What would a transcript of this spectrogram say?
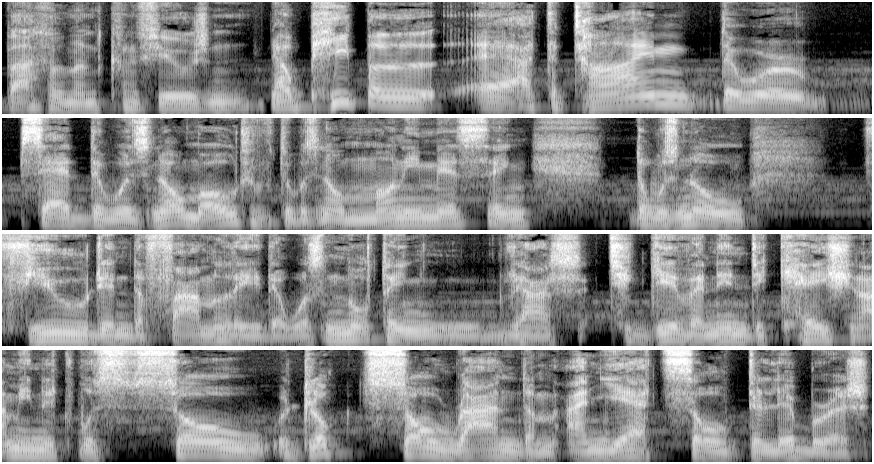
bafflement, confusion. Now, people uh, at the time, there were said there was no motive, there was no money missing, there was no feud in the family. There was nothing that to give an indication. I mean, it was so, it looked so random and yet so deliberate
